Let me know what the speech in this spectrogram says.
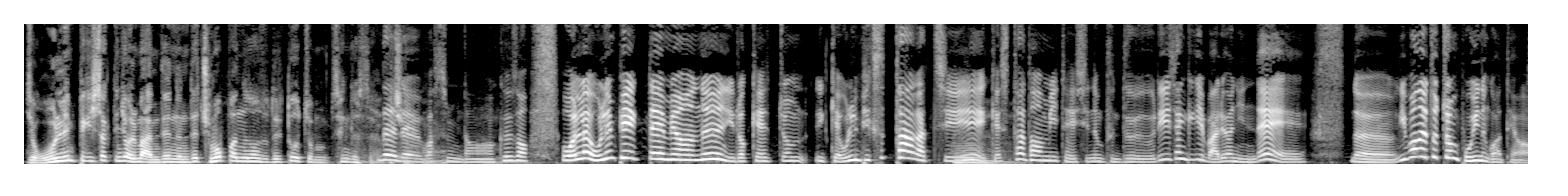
이제 올림픽이 시작된 지 얼마 안 됐는데 주목받는 선수들이 또 좀 생겼어요. 네네? 어. 맞습니다. 그래서 원래 올림픽 때면은 이렇게 좀 이렇게 올림픽 스타 같이 음. 이렇게 스타덤이 되시는 분들이 생기기 마련인데, 네. 이번에도 좀 보이는 것 같아요.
